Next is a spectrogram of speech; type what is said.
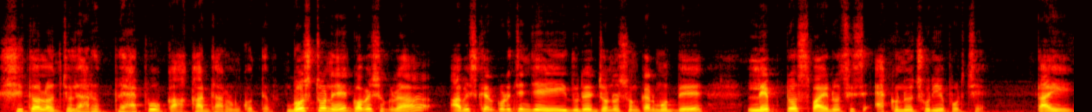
শীতল অঞ্চলে আরও ব্যাপক আকার ধারণ করতে বোস্টনে গবেষকরা আবিষ্কার করেছেন যে এই দূরের জনসংখ্যার মধ্যে লেপ্টোস্পাইরোসিস এখনও ছড়িয়ে পড়ছে। তাই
